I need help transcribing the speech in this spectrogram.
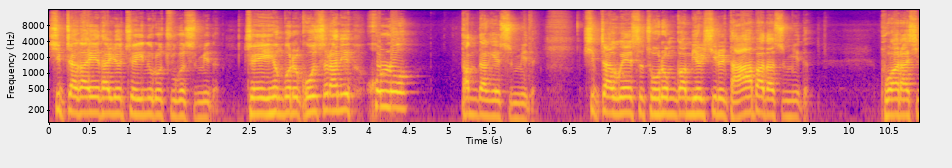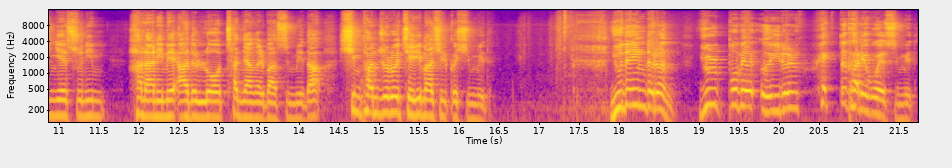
십자가에 달려 죄인으로 죽었습니다. 죄의 형벌을 고스란히 홀로 담당했습니다. 십자가에서 조롱과 멸시를 다 받았습니다. 부활하신 예수님 하나님의 아들로 찬양을 받습니다. 심판주로 재림하실 것입니다. 유대인들은 율법의 의를 획득하려고 했습니다.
